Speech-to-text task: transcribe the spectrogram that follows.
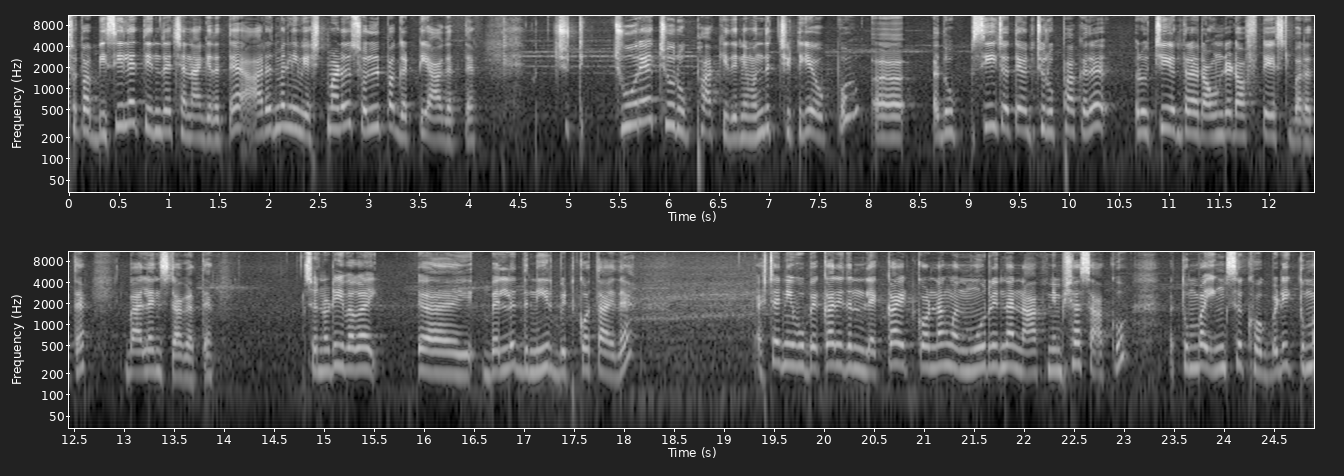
ಸ್ವಲ್ಪ ಬಿಸಿಲೇ ತಿಂದರೆ ಚೆನ್ನಾಗಿರುತ್ತೆ. ಆರದ್ಮೇಲೆ ನೀವು ಎಷ್ಟು ಮಾಡಿದ್ರು ಸ್ವಲ್ಪ ಗಟ್ಟಿ ಆಗುತ್ತೆ. ಚುಟಿ ಚೂರೇ ಚೂರು ಉಪ್ಪು ಹಾಕಿದ್ದೀನಿ. ಒಂದು ಚಿಟಿಗೆ ಉಪ್ಪು ಅದು ಸಿಹಿ ಜೊತೆ ಒಂಚೂರು ಉಪ್ಪು ಹಾಕಿದ್ರೆ ರುಚಿ ಒಂಥರ ರೌಂಡೆಡ್ ಆಫ್ ಟೇಸ್ಟ್ ಬರುತ್ತೆ. ಬ್ಯಾಲೆನ್ಸ್ಡ್ ಆಗುತ್ತೆ. ಸೊ ನೋಡಿ ಇವಾಗ ಬೆಲ್ಲದ ನೀರು ಬಿಟ್ಕೋತಾ ಇದೆ. ಅಷ್ಟೇ ನೀವು ಬೇಕಾದ್ರೆ ಇದನ್ನು ಲೆಕ್ಕ ಇಟ್ಕೊಂಡಂಗೆ ಒಂದು ಮೂರರಿಂದ ನಾಲ್ಕು ನಿಮಿಷ ಸಾಕು. ತುಂಬ ಇಂಗ್ಸಕ್ಕೆ ಹೋಗಬೇಡಿ. ತುಂಬ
